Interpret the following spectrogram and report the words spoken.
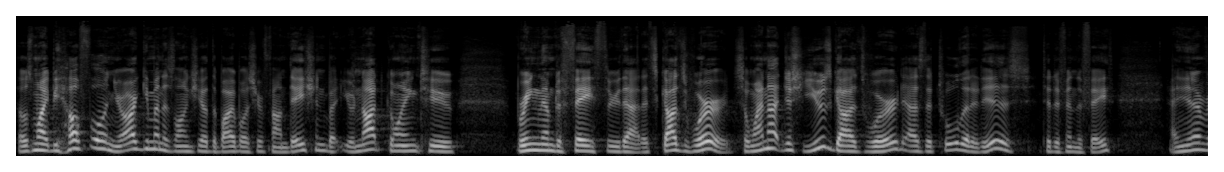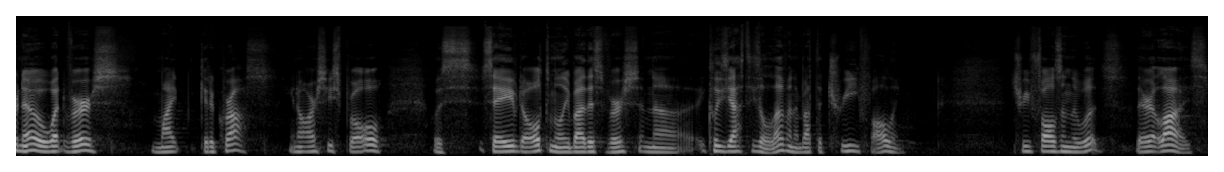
Those might be helpful in your argument as long as you have the Bible as your foundation, but you're not going to bring them to faith through that. It's God's Word. So why not just use God's Word as the tool that it is to defend the faith? And you never know what verse might get across. You know, R.C. Sproul was saved ultimately by this verse in uh, Ecclesiastes 11 about the tree falling. Tree falls in the woods. There it lies.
